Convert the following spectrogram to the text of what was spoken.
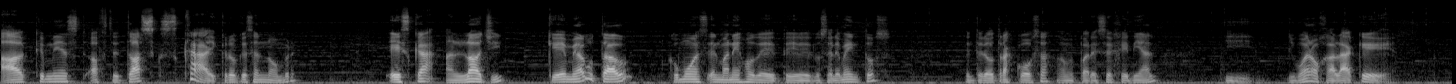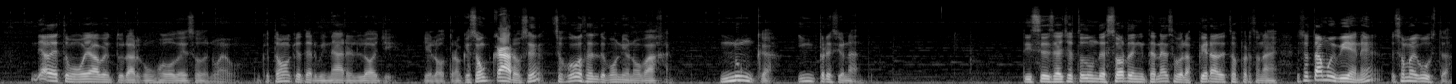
Alchemist of the Dusk Sky, creo que es el nombre. Esca and Logi, que me ha gustado cómo es el manejo de, los elementos, entre otras cosas, me parece genial. y bueno, ojalá que un día de esto me voy a aventurar con un juego de eso de nuevo. Aunque tengo que terminar el Logi y el otro. Aunque son caros, ¿eh? Esos juegos del demonio no bajan. Nunca. Impresionante. Dice, se ha hecho todo un desorden en internet sobre las piernas de estos personajes. Eso está muy bien, ¿eh? Eso me gusta.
